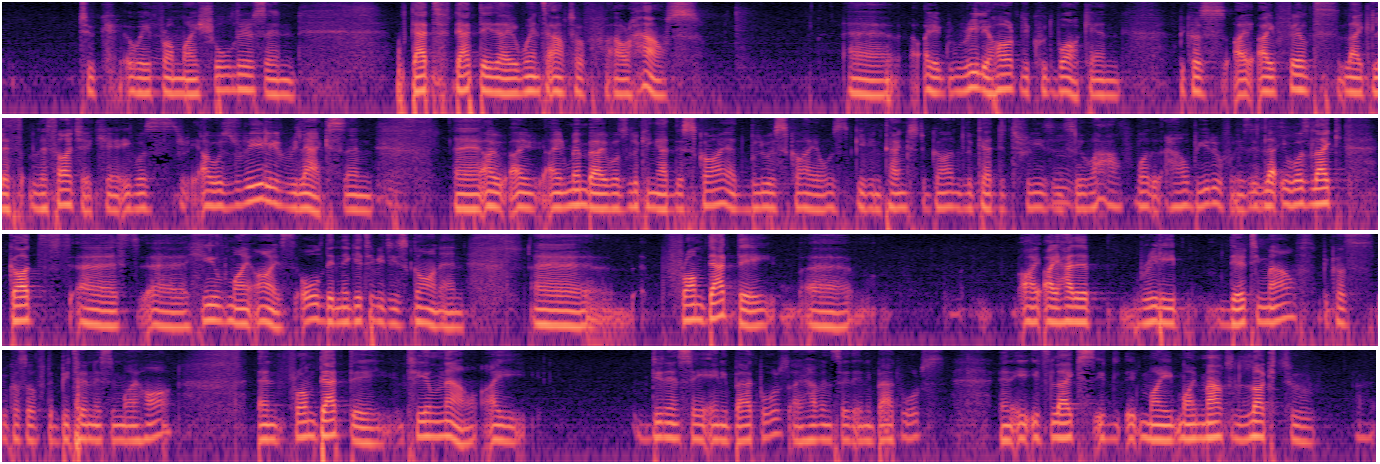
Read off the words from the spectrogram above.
took away from my shoulders, and that that day that I went out of our house, uh, I really hardly could walk, and because I, I felt like leth- lethargic, uh, it was re- I was really relaxed and. Uh, I, I, I remember I was looking at the sky, at blue sky. I was giving thanks to God, look at the trees, and Mm. say, "Wow, what, how beautiful is it?" Like it was like God uh, uh, healed my eyes. All the negativity is gone, and uh, from that day, uh, I I had a really dirty mouth because because of the bitterness in my heart, and from that day till now, I didn't say any bad words. I haven't said any bad words, and it, it's like it, it, my my mouth locked to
